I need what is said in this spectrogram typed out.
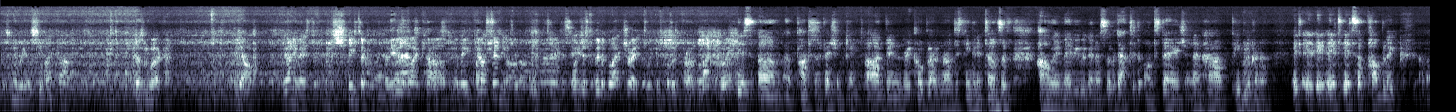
There's no way you'll see I them. It doesn't work, huh? Yeah. The only way is to shoot them. Have you got a black card? Any Well, I still capture need card? on? to. to see Or it. just a bit of black drape that we can put in front? Black grey? It is um, a participation thing. I've been very cold-blooded, and I'm just thinking in terms of how we maybe we're going to sort of adapt it on stage, and then how people are going to. It, it, it, it's a public, uh,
